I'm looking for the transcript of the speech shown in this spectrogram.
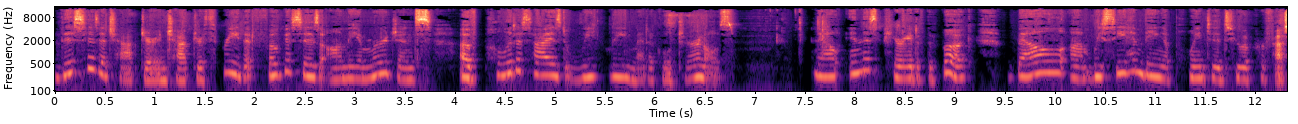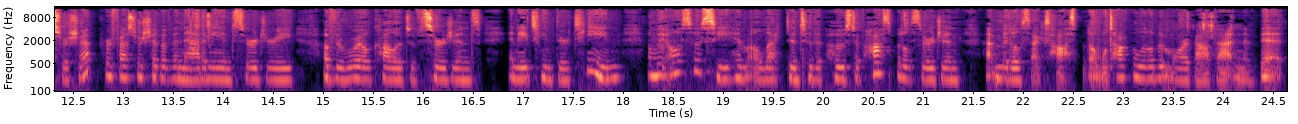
This is a chapter in chapter three that focuses on the emergence of politicized weekly medical journals. Now, in this period of the book, Bell, um, we see him being appointed to a professorship, professorship of anatomy and surgery of the Royal College of Surgeons in 1813, and we also see him elected to the post of hospital surgeon at Middlesex Hospital. We'll talk a little bit more about that in a bit.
